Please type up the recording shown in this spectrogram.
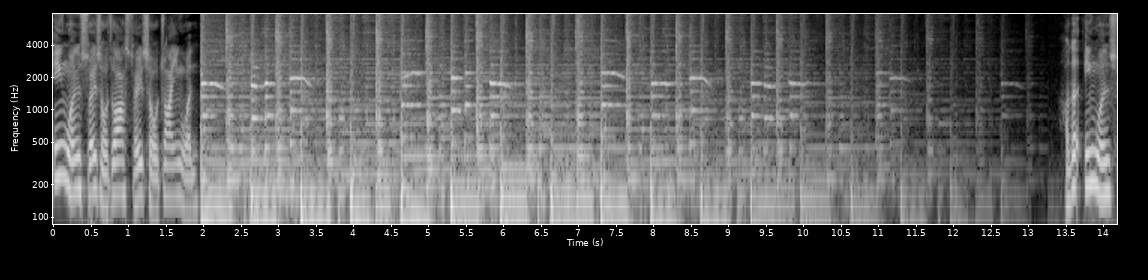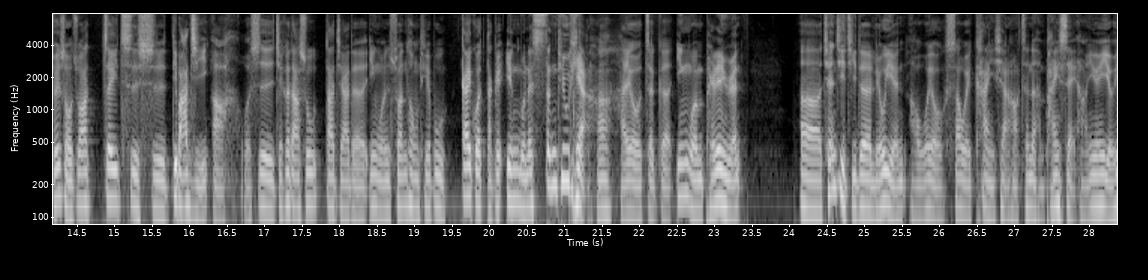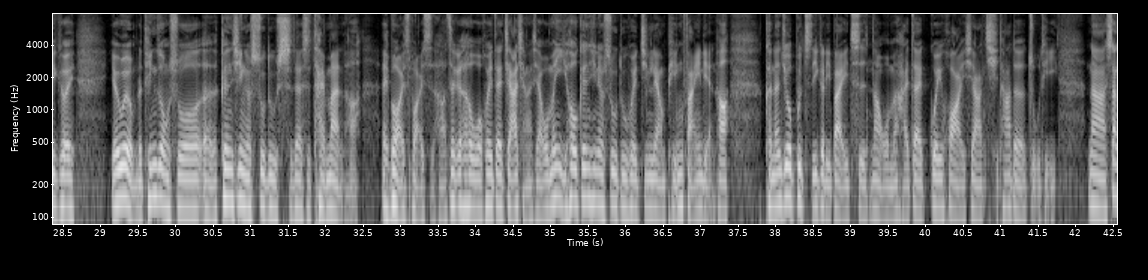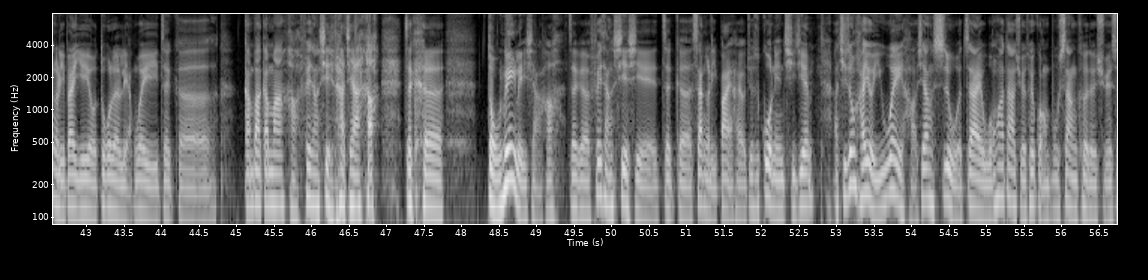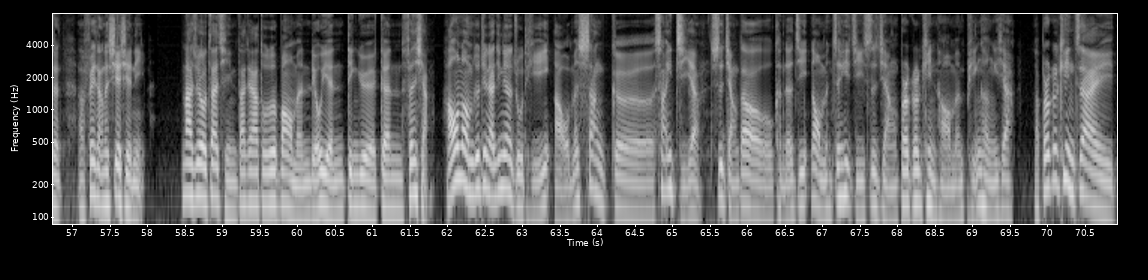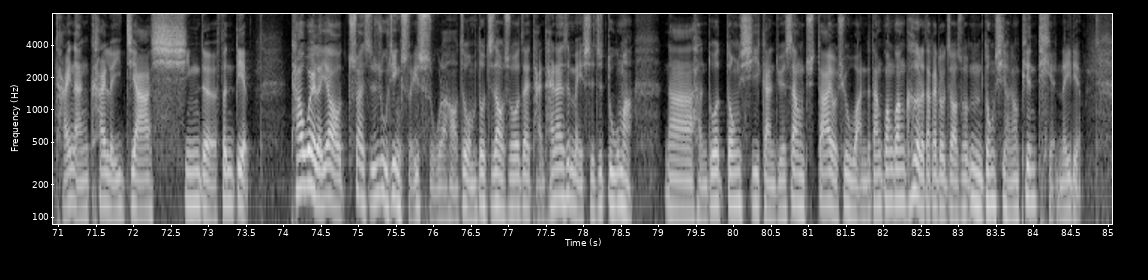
英文随手抓，随手抓英文。好的，英文随手抓，这一次是第八集啊！我是杰克大叔，大家的英文酸痛贴布，该过打个英文的生抽贴啊，还有这个英文陪练员。呃，前几集的留言啊，我有稍微看一下哈，真的很拍谢哈，因为有一个有一位我们的听众说，呃，更新的速度实在是太慢了哈，哎，不好意思，不好意思哈，这个我会再加强一下，我们以后更新的速度会尽量频繁一点哈，可能就不止一个礼拜一次，那我们还在规划一下其他的主题，那上个礼拜也有多了两位这个干爸干妈哈，非常谢谢大家哈，这个。抖内了一下哈，这个非常谢谢这个上个礼拜，还有就是过年期间啊，其中还有一位好像是我在文化大学推广部上课的学生啊，非常的谢谢你，那就再请大家多多帮我们留言、订阅跟分享。好，那我们就进来今天的主题啊，我们上个上一集啊是讲到肯德基，那我们这一集是讲 Burger King，好，我们平衡一下啊，Burger King 在台南开了一家新的分店。他为了要算是入境随俗了哈，这我们都知道说，在台台南是美食之都嘛，那很多东西感觉上去，大家有去玩的，当观光客的大概都知道说，嗯，东西好像偏甜了一点，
